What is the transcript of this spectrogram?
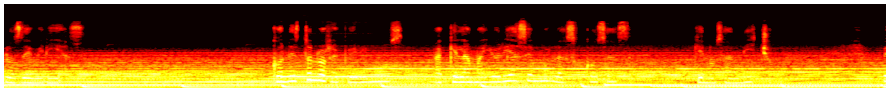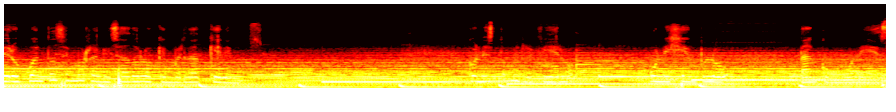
los deberías. Con esto nos referimos a que la mayoría hacemos las cosas que nos han dicho, pero ¿cuántos hemos realizado lo que en verdad queremos? Con esto me refiero, un ejemplo tan común es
